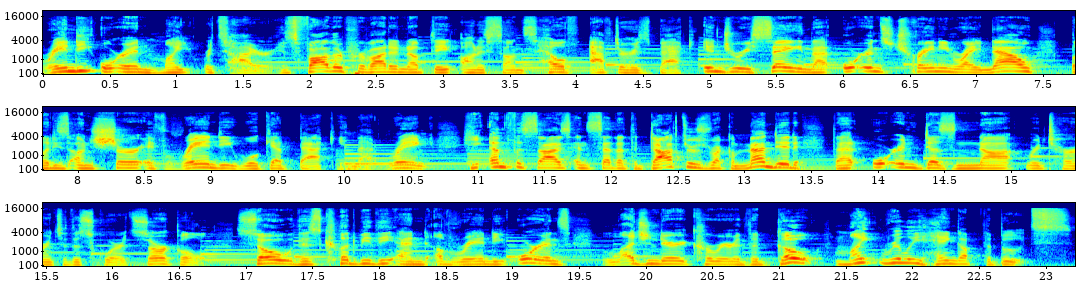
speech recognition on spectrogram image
Randy Orton might retire. His father provided an update on his son's health after his back injury, saying that Orton's training right now, but he's unsure if Randy will get back in that ring. He emphasized and said that the doctors recommended that Orton does not return to the squared circle. So this could be the end of Randy Orton's legendary career. The GOAT might really hang up the boots.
